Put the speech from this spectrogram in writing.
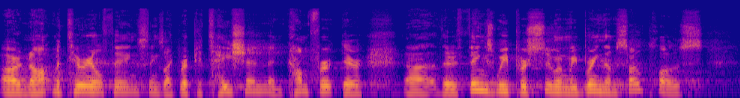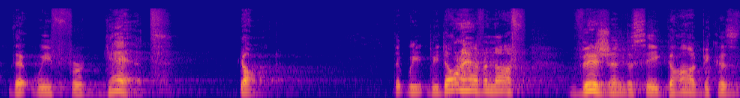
are not material things, things like reputation and comfort. They're, uh, they're things we pursue and we bring them so close that we forget God. That we, we don't have enough vision to see God because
